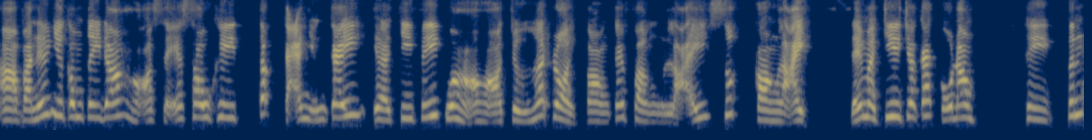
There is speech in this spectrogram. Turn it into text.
à, và nếu như công ty đó họ sẽ sau khi tất cả những cái uh, chi phí của họ họ trừ hết rồi còn cái phần lãi suất còn lại để mà chia cho các cổ đông thì tính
